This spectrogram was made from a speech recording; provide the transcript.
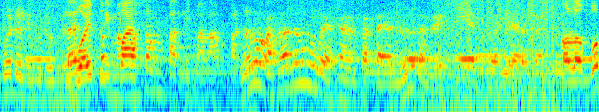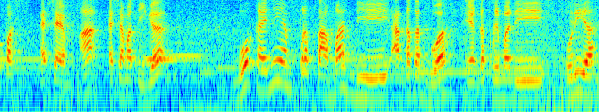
Gua 2012 Gua itu pas- 50458. Lu mau nggak salah kan lu SNMPTN dulu kan? Iya, Iya. Kalau gue pas SMA, SMA 3, gue kayaknya yang pertama di angkatan gue yang keterima di kuliah.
